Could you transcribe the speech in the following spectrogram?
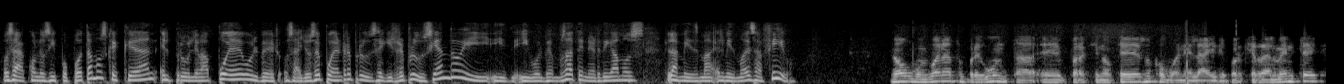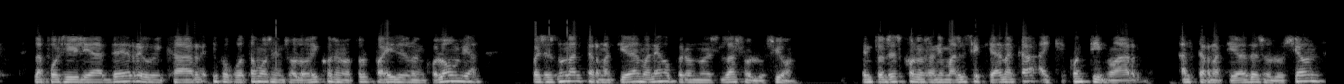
O sea, con los hipopótamos que quedan, el problema puede volver, o sea, ellos se pueden seguir reproduciendo y, y volvemos a tener, digamos, la misma, el mismo desafío. No, muy buena tu pregunta, eh, para que no quede eso como en el aire, porque realmente la posibilidad de reubicar hipopótamos en zoológicos en otros países o en Colombia, pues es una alternativa de manejo, pero no es la solución. Entonces, con los animales que quedan acá, hay que continuar alternativas de solución,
